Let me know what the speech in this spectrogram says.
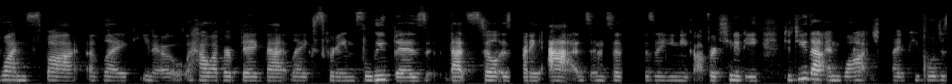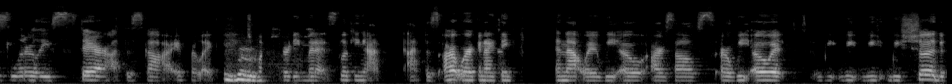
one spot of like you know however big that like screen's loop is that still is running ads and so there's a unique opportunity to do that and watch like people just literally stare at the sky for like mm-hmm. 20 30 minutes looking at at this artwork and i think in that way we owe ourselves or we owe it we, we, we should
